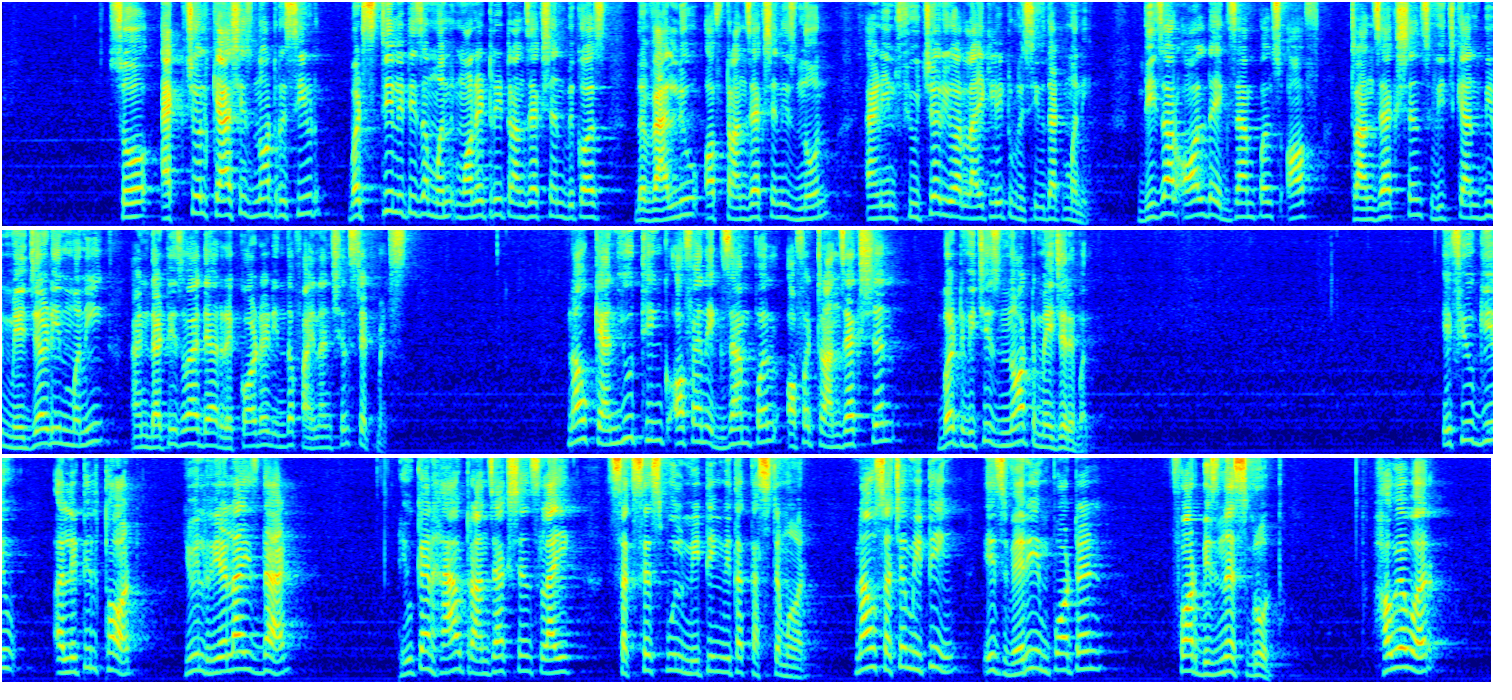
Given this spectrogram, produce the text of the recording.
So, actual cash is not received, but still it is a monetary transaction because the value of transaction is known and in future you are likely to receive that money. These are all the examples of transactions which can be measured in money and that is why they are recorded in the financial statements. Now, can you think of an example of a transaction, but which is not measurable? If you give a little thought, you will realize that you can have transactions like successful meeting with a customer. Now, such a meeting is very important for business growth. However,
